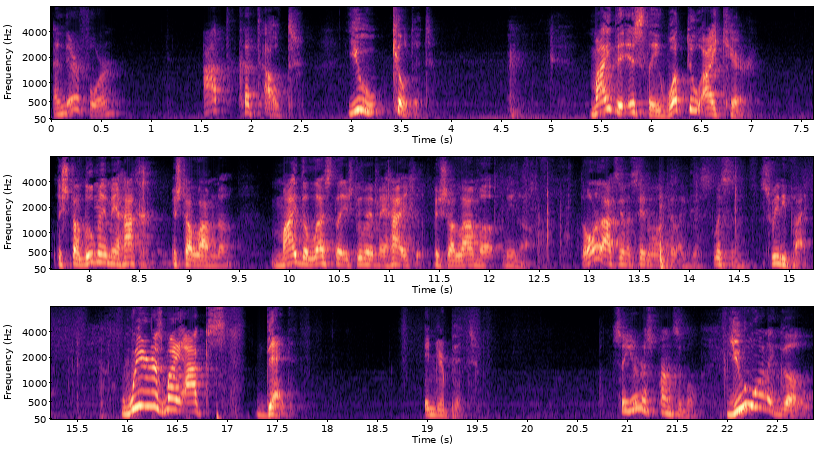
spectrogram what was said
And therefore, at katalt, you killed it. De isle, what do I care? Lishtalume mehach mishtalamna. De lesle ishlume mehach mishalama mina. The owner of the ox is going to say pit like this: Listen, sweetie pie, where is my ox dead? In your pit. So you're responsible. You want to go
